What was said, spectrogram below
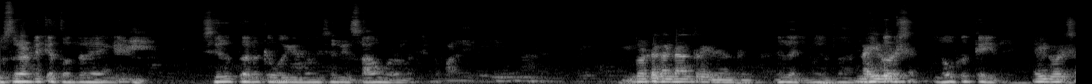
ಉಸಿರಾಟಕ್ಕೆ ತೊಂದರೆ ಆಗಿ ಸಿರುತನಕ ಹೋಗಿ ಮನುಷ್ಯರಿಗೆ ಸಾವು ಬರೋ ಲಕ್ಷಣ ಭಾಳ ಇದೆ. ದೊಡ್ಡ ಗಂಡಾಂತರ ಇದೆ ಅಂತ ಇಲ್ಲ. ಐದು ವರ್ಷ. ಲೋಕಕ್ಕೆ ಇದೆ. ಐದು ವರ್ಷ.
